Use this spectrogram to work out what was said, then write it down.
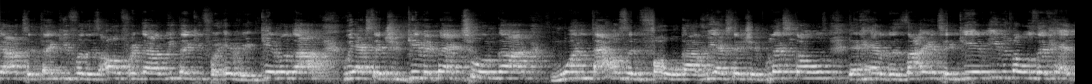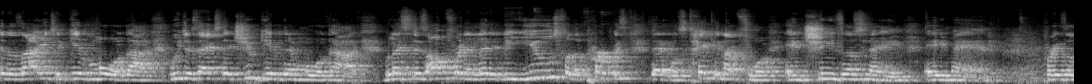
God, to thank you for this offering, God. We thank you for every giver, God. We ask that you give it back to them, God, 1,000 fold, God. We ask that you bless those that had a desire to give, even those that had the desire to give more, God. We just ask that you give them more, God. Bless this offering and let it be used for the purpose that it was taken up for. In Jesus' name, amen. Praise the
